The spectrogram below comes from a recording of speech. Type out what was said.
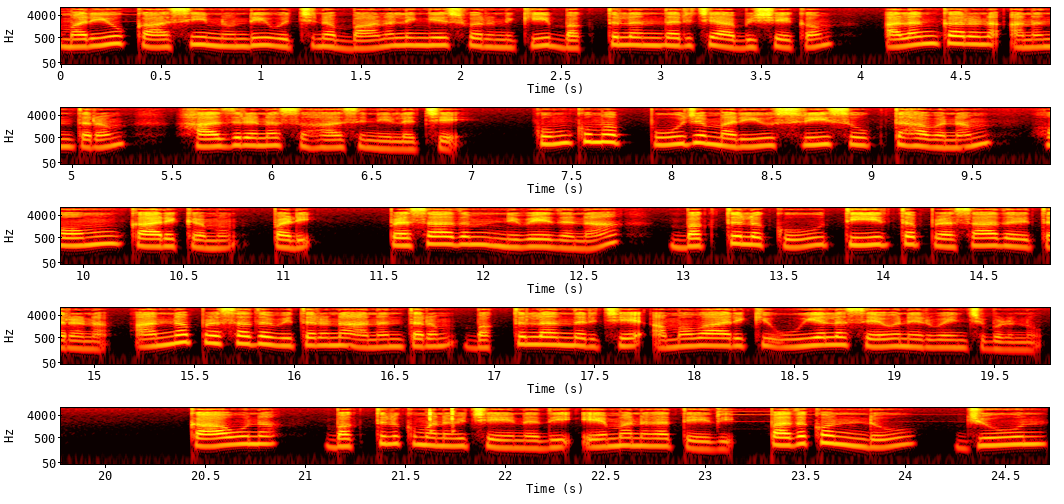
మరియు కాశీ నుండి వచ్చిన బాణలింగేశ్వరునికి భక్తులందరిచే అభిషేకం అలంకరణ అనంతరం హాజరైన సుహాసినిలచే కుంకుమ పూజ మరియు శ్రీ సూక్త హవనం హోమం కార్యక్రమం పడి ప్రసాదం నివేదన భక్తులకు తీర్థ ప్రసాద వితరణ. అన్నప్రసాద వితరణ అనంతరం భక్తులందరిచే అమ్మవారికి ఊయల సేవ నిర్వహించబడును. కావున భక్తులకు మనవి చేయనది ఏమనగా తేదీ? పదకొండు జూన్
